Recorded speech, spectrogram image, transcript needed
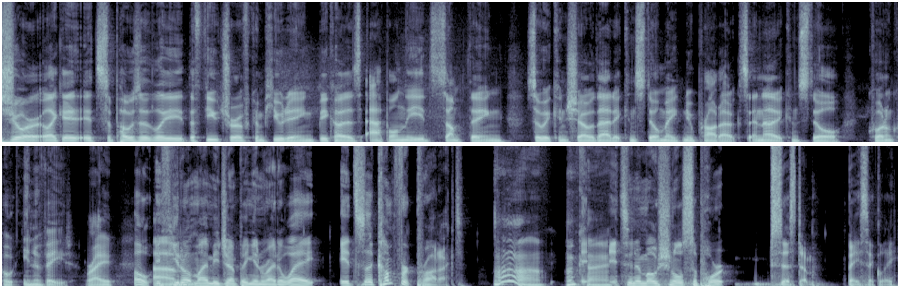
Sure. Like it, it's supposedly the future of computing because Apple needs something so it can show that it can still make new products and that it can still quote unquote innovate, right? Oh, if you don't mind me jumping in right away, it's a comfort product. Ah, okay. It's an emotional support system, basically.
